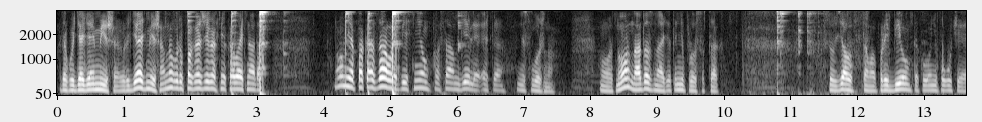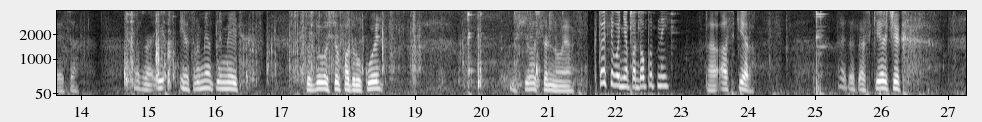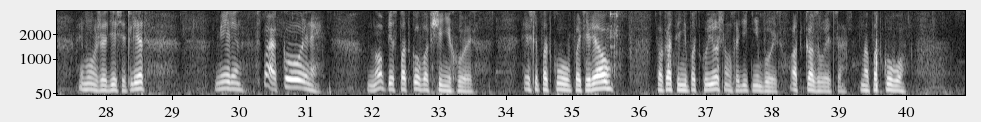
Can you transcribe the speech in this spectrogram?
Такой дядя Миша. Я говорю, дядя Миша, а ну, говорю, покажи, как мне ковать надо. Ну, он мне показал, объяснил. На самом деле это несложно. Вот. Но надо знать, это не просто так. Что взял, там, а прибил, такого не получается. Нужно и инструмент иметь, чтобы было все под рукой. И все остальное. Кто сегодня подопытный? А, Аскер. Этот аскерчик, ему уже 10 лет. Мерин, спокойный, но без подков вообще не ходит. Если подкову потерял, пока ты не подкуешь, он ходить не будет. Отказывается. На подкову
